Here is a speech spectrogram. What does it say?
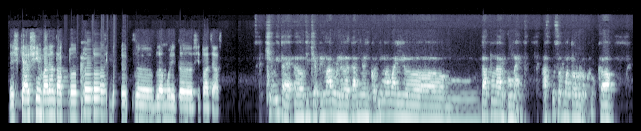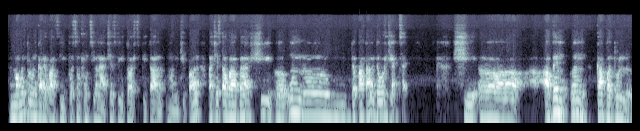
Deci chiar și în varianta cu tot, tot, tot lămurită situația asta. Și uite, uh, viceprimarul uh, Daniel Nicodim a mai uh, dat un argument. A spus următorul lucru, că în momentul în care va fi pus în funcțiune acest viitor spital municipal, acesta va avea și un departament de urgențe. Și avem în capătul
